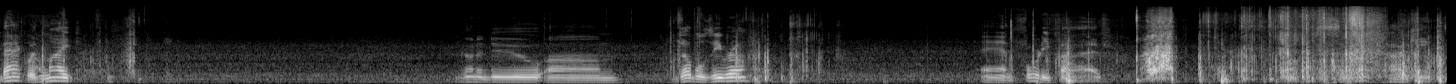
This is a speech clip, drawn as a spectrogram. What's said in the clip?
back with Mike. Gonna do um, double zero and 45. Select hockey.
